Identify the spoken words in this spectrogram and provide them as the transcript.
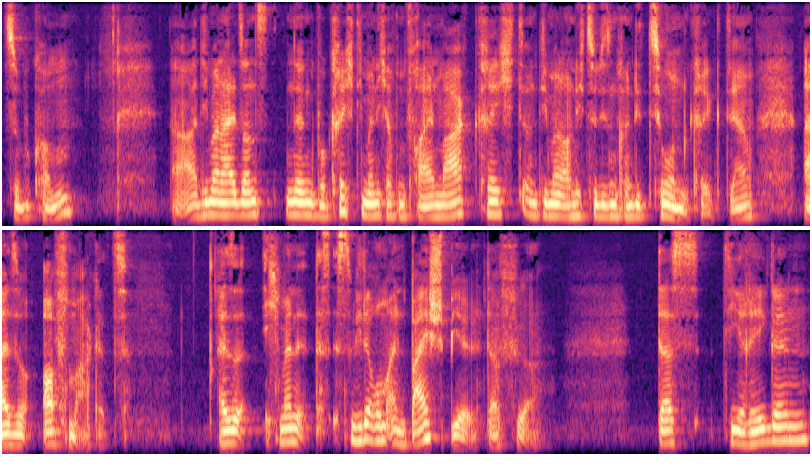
zu bekommen, äh, die man halt sonst nirgendwo kriegt, die man nicht auf dem freien Markt kriegt und die man auch nicht zu diesen Konditionen kriegt. Ja? Also off-Market. Also ich meine, das ist wiederum ein Beispiel dafür, dass die Regeln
